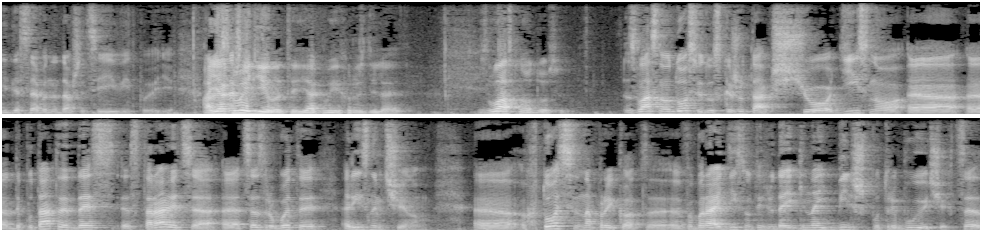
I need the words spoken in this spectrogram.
і для себе не давши цієї відповіді. А Але як все ж ви ділите, як ви їх розділяєте? З власного досвіду. з власного досвіду скажу так, що дійсно депутати десь стараються це зробити різним чином. Е, Хтось, наприклад, е, вибирає дійсно тих людей, які найбільш потребуючих, це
